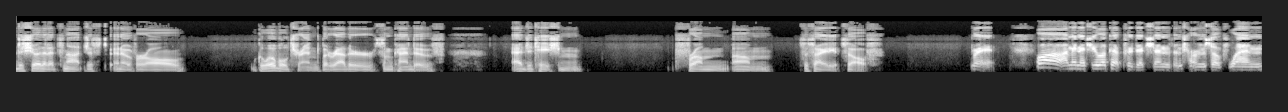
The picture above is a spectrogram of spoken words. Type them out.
to show that it's not just an overall global trend, but rather some kind of agitation from um, society itself? Right. Well, I mean, if you look at predictions in terms of when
